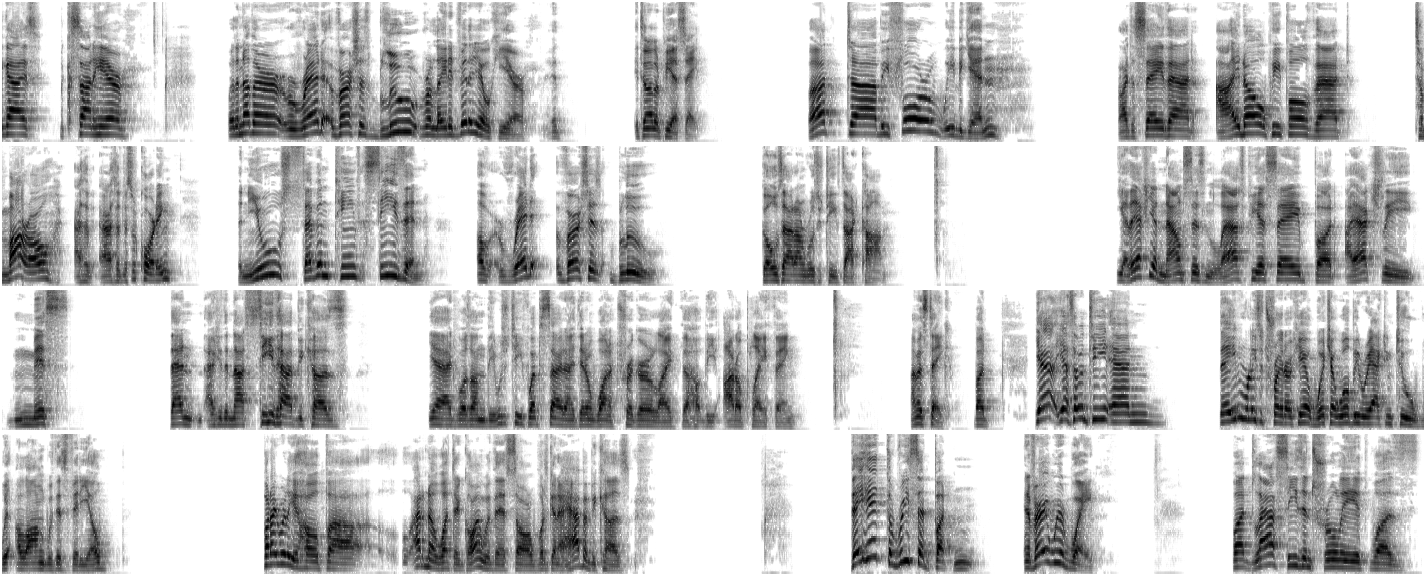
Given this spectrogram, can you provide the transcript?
Hey guys, Mecha-san here with another red versus blue related video here. It, it's another PSA. But uh, before we begin, I'd like to say that I know people that tomorrow, as of, as of this recording, the new 17th season of Red versus Blue goes out on roosterteeth.com. Yeah, they actually announced this in the last PSA, but I actually missed that. I actually did not see that because, yeah, it was on the Rooster Teeth website, and I didn't want to trigger like the the autoplay thing. My mistake. But yeah, yeah, 17, and they even released a trailer here, which I will be reacting to along with this video. But I really hope. Uh, I don't know what they're going with this or what's going to happen because they hit the reset button in a very weird way. But last season, truly, it was.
